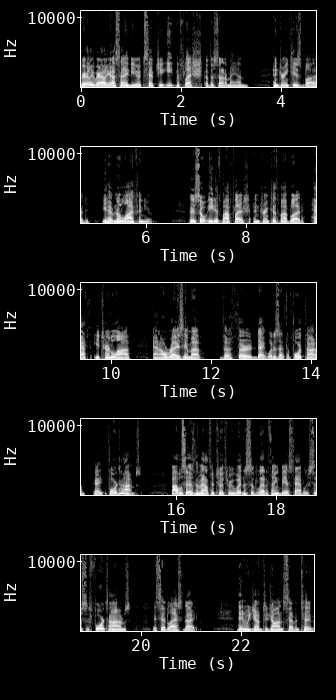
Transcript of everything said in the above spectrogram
Verily, verily, I say unto you, except ye eat the flesh of the Son of Man, and drink his blood, ye have no life in you. Whoso eateth my flesh and drinketh my blood hath eternal life, and I'll raise him up the third day. What is that? The fourth time? Okay, four times. Bible says in the mouth of two or three witnesses let a thing be established. This is four times it said last day. Then we jump to John 7 2.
